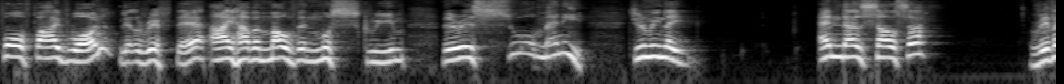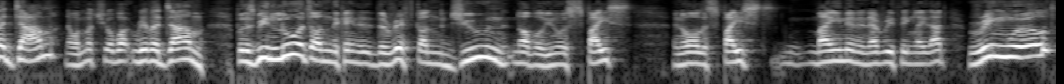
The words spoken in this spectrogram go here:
451, little riff there. I have a mouth and must scream. There is so many. Do you know what I mean? Like Ender's Salsa. River Dam. Now I'm not sure what River Dam, but there's been loads on the kind of the rift on the Dune novel, you know, Spice and all the spice mining and everything like that. Ringworld.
